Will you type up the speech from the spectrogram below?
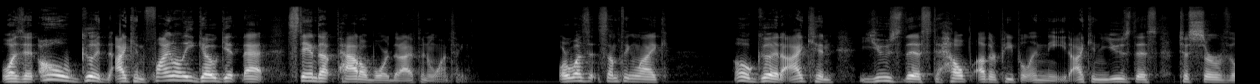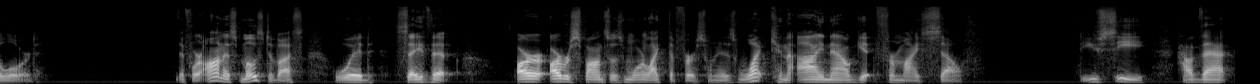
Was it, oh, good, I can finally go get that stand up paddleboard that I've been wanting? Or was it something like, oh, good, I can use this to help other people in need? I can use this to serve the Lord? If we're honest, most of us would say that our, our response was more like the first one is, what can I now get for myself? Do you see how that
